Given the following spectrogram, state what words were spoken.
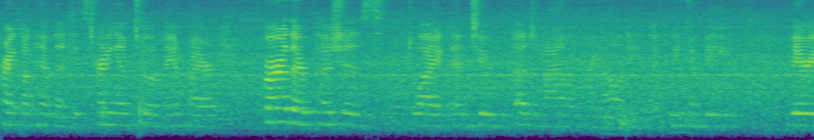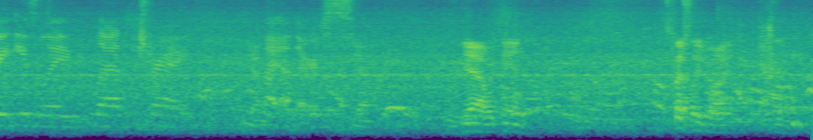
prank on him that he's turning him to a vampire further pushes Dwight into a denial of reality. Like we can be very easily led astray Yeah, by others. yeah. Yeah, we can. Especially Dwight.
